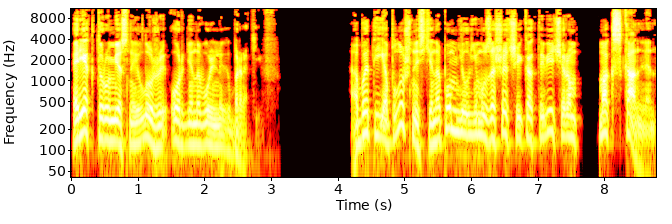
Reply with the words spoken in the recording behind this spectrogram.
ректору местной ложи Ордена Вольных Братьев. Об этой оплошности напомнил ему зашедший как-то вечером Макс Канлен,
